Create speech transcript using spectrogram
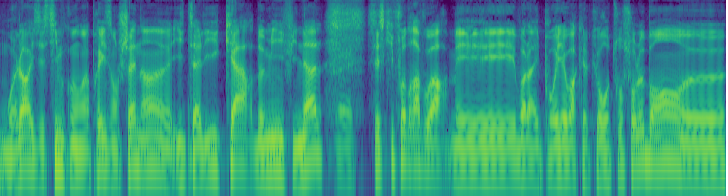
Ou alors ils estiment qu'après ils enchaînent, hein, Italie, quart, demi-finale, ouais. c'est ce qu'il faudra voir. Mais voilà, il pourrait y avoir quelques retours sur le banc. Euh,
